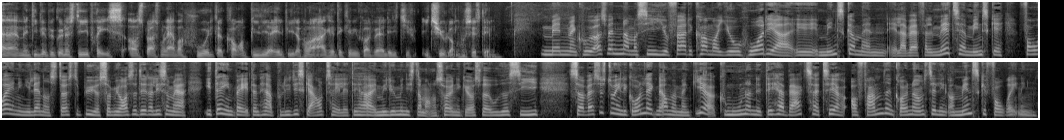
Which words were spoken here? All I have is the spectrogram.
øh, men de vil begynde at stige i pris, og spørgsmålet er, hvor hurtigt der kommer billigere elbiler på markedet. Det kan vi godt være lidt i tvivl om hos FDM. Men man kunne jo også vente om at sige, jo før det kommer, jo hurtigere øh, mindsker man, eller i hvert fald med til at mindske forurening i landets største byer, som jo også er det, der ligesom er ideen bag den her politiske aftale. Det har Miljøminister Magnus Heunicke også været ude at sige. Så hvad synes du egentlig grundlæggende om, at man giver kommunerne det her værktøj til at fremme den grønne omstilling og mindske forureningen?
